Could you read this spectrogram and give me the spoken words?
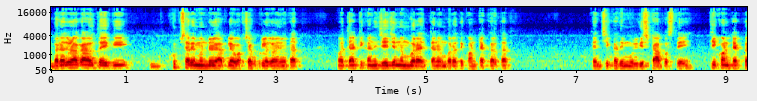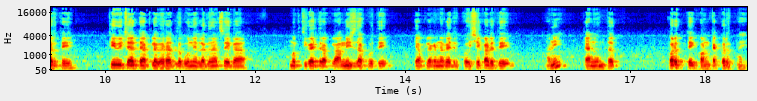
बऱ्याच वेळा काय होतं आहे की खूप सारे मंडळी आपल्या व्हॉट्सअप ग्रुपला जॉईन होतात. मग त्या ठिकाणी जे जे नंबर आहेत त्या नंबरवर ते कॉन्टॅक्ट करतात. त्यांची एखादी मुलगी स्टाफ असते ती कॉन्टॅक्ट करते. ती विचारते आपल्या घरातलं कोणी लग्नाचं आहे का? मग ती काहीतरी आपलं आमिष दाखवते ती आपल्याकडनं काहीतरी पैसे काढते आणि त्यानंतर परत ते कॉन्टॅक्ट करत नाही.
